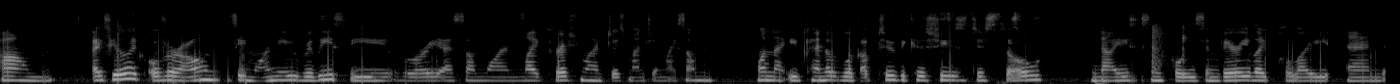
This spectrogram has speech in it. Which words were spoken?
Um, i feel like overall in season one you really see rory as someone like Karishma just mentioned like someone that you'd kind of look up to because she's just so nice and poised and very like polite and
